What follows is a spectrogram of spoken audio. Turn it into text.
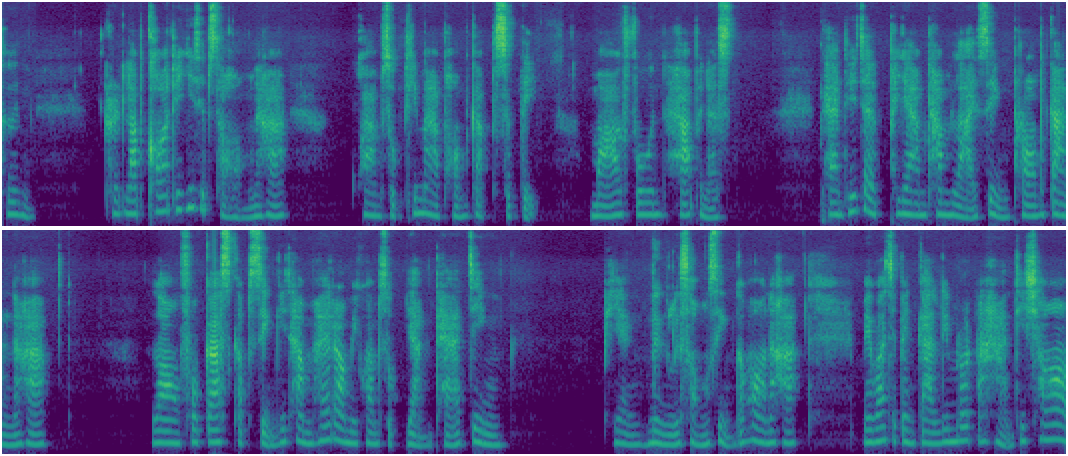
ขึ้น เคล็ดลับข้อที่ 22 นะคะ ความสุขที่มาพร้อมกับสติ mindful happiness แทนที่จะพยายามทำหลายสิ่งพร้อมกันนะคะ ลองโฟกัสกับสิ่งที่ทำให้เรามีความสุขอย่างแท้จริง เพียงหนึ่งหรือสองสิ่งก็พอนะคะ ไม่ว่าจะเป็นการลิ้มรสอาหารที่ชอบ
